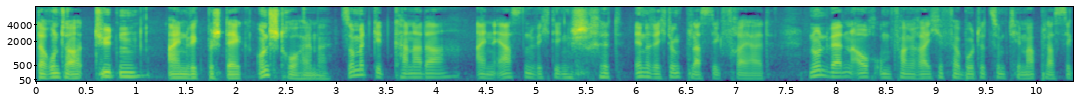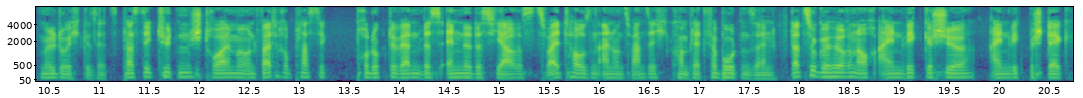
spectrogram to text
darunter Tüten, Einwegbesteck und Strohhalme. Somit geht Kanada einen ersten wichtigen Schritt in Richtung Plastikfreiheit. Nun werden auch umfangreiche Verbote zum Thema Plastikmüll durchgesetzt. Plastiktüten, Strohhalme und weitere Plastikprodukte werden bis Ende des Jahres 2021 komplett verboten sein. Dazu gehören auch Einweggeschirr, Einwegbesteck,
